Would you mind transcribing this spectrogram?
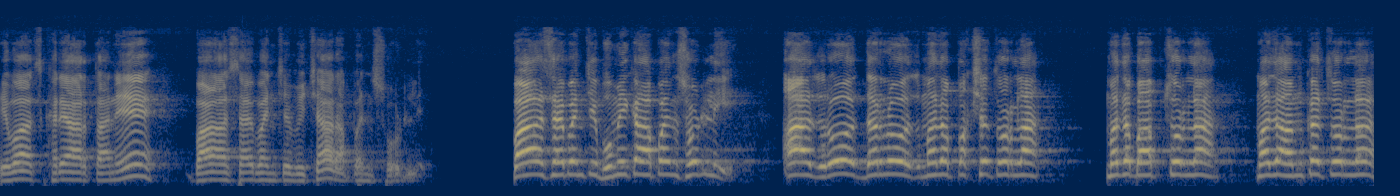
तेव्हाच खऱ्या अर्थाने बाळासाहेबांचे विचार आपण सोडले. बाळासाहेबांची भूमिका आपण सोडली. आज रोज दररोज माझा पक्ष चोरला माझा बाप चोरला माझं अमक चोरलं.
